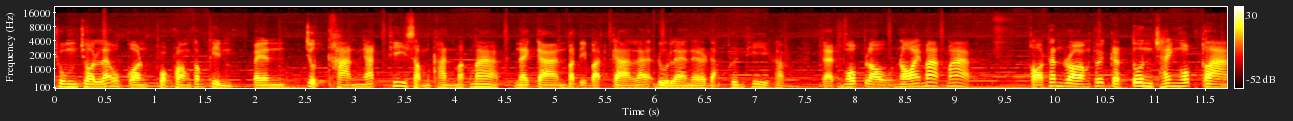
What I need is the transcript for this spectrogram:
ชุมชนและองค์กรปกครองท้องถิ่น เป็นจุดคานงัดที่สำคัญมาก ๆ ในการปฏิบัติการและดูแลในระดับพื้นที่ครับ แต่งบเราน้อยมาก ๆ ขอท่านรองช่วยกระตุ้นใช้งบกลาง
